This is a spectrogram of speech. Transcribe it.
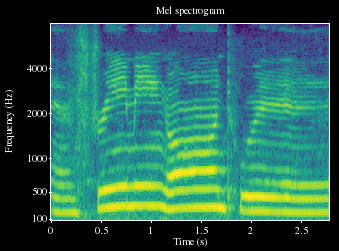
and streaming on Twitch.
